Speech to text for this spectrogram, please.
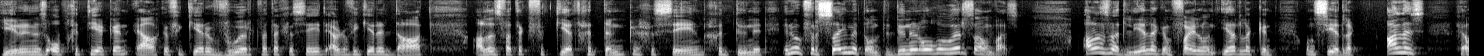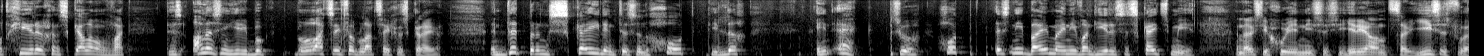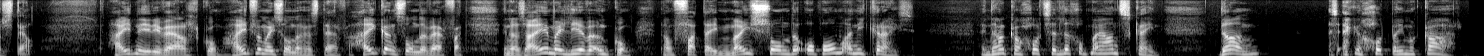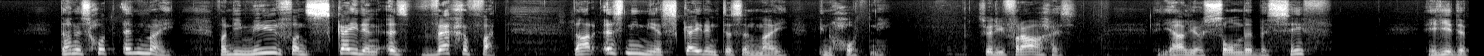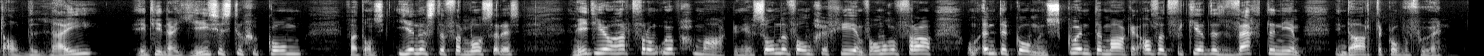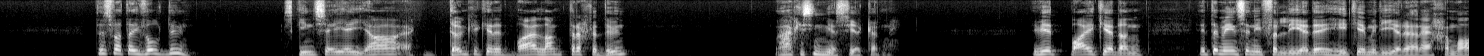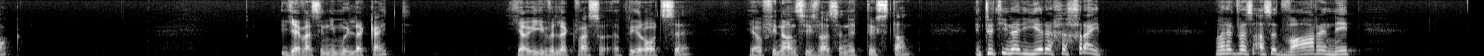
Hierin is opgeteken elke verkeerde woord wat ek gesê het, elke verkeerde daad, alles wat ek verkeerd gedink en gesê en gedoen het en ook versuim het om te doen en ongehoorsaam was. Alles wat lelik en vuil en eerlik en onsedelik, alles geldgierig en skelm of wat, dis alles in hierdie boek bladsy vir bladsy geskrywe. En dit bring skeiding tussen God, die lig en ek. So God is nie by my nie want hier is 'n skeidsmuur. En nou is die goeie nuus as hierdie hand sou Jesus voorstel. Hy het na hierdie wêreld gekom. Hy het vir my sonde gesterf. Hy kan sonde wegvat. En as hy in my lewe inkom, dan vat hy my sonde op hom aan die kruis. En dan kan God se lig op my hand skyn. Dan is ek en God bymekaar. Dan is God in my, want die muur van skeiding is weggevat. Daar is nie meer skeiding tussen my en God nie. So die vraag is, het jy al jou sonde besef? Het jy dit al bely? het jy na Jesus toe gekom wat ons enigste verlosser is en het jy jou hart vir hom oopgemaak en jou sonde vir hom gegee en vir hom gevra om in te kom en skoon te maak en al wat verkeerd is weg te neem en daar te kom woon. Dis wat hy wil doen. Miskien sê jy ja, ek dink ek het dit baie lank terug gedoen. Maar ek is nie meer seker nie. Jy weet baie keer dan het mense in die verlede het jy met die Here reg gemaak jy was in die moeilikheid. Jou huwelik was op die rotse. Jou finansies was in 'n toestand en toe het jy na die Here gegryp. Maar dit was as dit ware net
